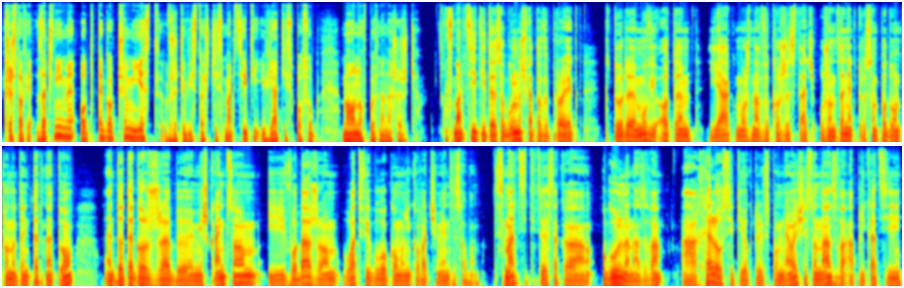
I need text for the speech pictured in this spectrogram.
Krzysztofie, zacznijmy od tego, czym jest w rzeczywistości Smart City i w jaki sposób ma ono wpływ na nasze życie. Smart City to jest ogólnoświatowy projekt, który mówi o tym, jak można wykorzystać urządzenia, które są podłączone do internetu, do tego, żeby mieszkańcom i włodarzom łatwiej było komunikować się między sobą. Smart City to jest taka ogólna nazwa, a Hello City, o której wspomniałeś, jest to nazwa aplikacji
